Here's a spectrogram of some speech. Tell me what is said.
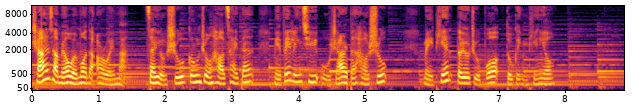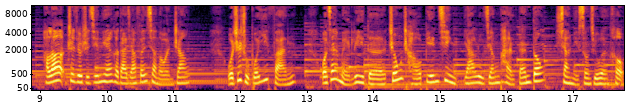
长按扫描文末的二维码，在有书公众号菜单免费领取五十二本好书。每天都有主播读给你听哟。好了，这就是今天和大家分享的文章。我是主播一凡，我在美丽的中朝边境鸭绿江畔丹东向你送去问候。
